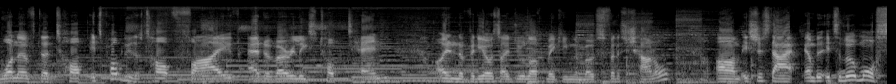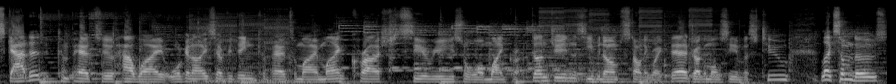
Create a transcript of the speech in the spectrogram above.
one of the top, it's probably the top 5, at the very least top 10 in the videos I do love making the most for this channel. Um, it's just that um, it's a little more scattered compared to how I organize everything compared to my Minecraft series or Minecraft Dungeons, even though I'm starting right there, Dragon Ball Xenoverse 2, like some of those.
